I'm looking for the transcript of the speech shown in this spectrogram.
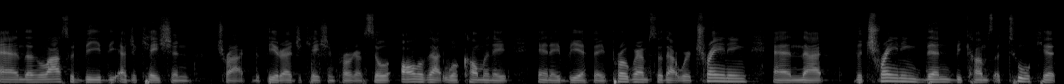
And the last would be the education track, the theater education program. So all of that will culminate in a BFA program so that we're training and that the training then becomes a toolkit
